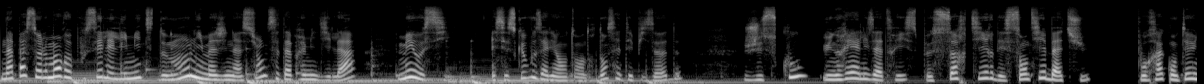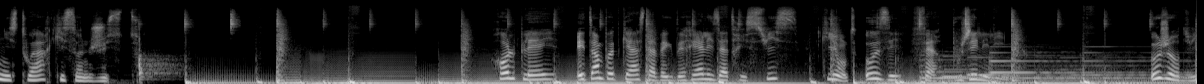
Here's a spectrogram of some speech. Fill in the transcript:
n'a pas seulement repoussé les limites de mon imagination cet après-midi-là, mais aussi, et c'est ce que vous allez entendre dans cet épisode, jusqu'où une réalisatrice peut sortir des sentiers battus pour raconter une histoire qui sonne juste. Roleplay est un podcast avec des réalisatrices suisses qui ont osé faire bouger les lignes. Aujourd'hui,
